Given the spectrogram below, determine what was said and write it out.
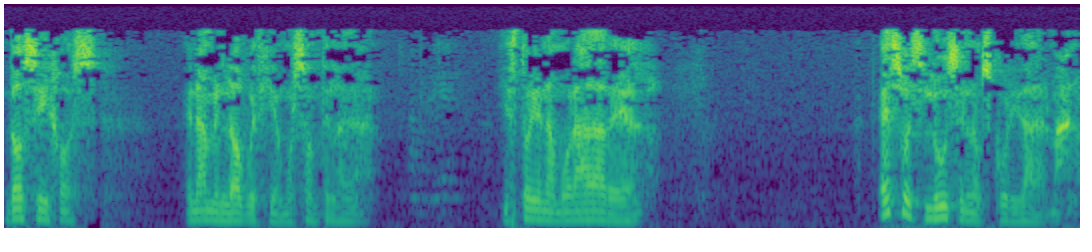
dos hijos, and I'm in love with him or something like that. Estoy enamorada de él. Eso es luz en la oscuridad, hermano.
